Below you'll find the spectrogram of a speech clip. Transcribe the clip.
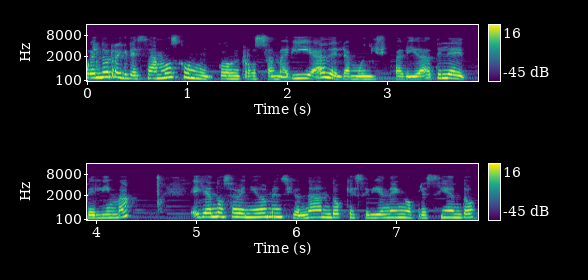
Bueno, regresamos con, Rosa María de la Municipalidad de, Lima. ella nos ha venido mencionando que se vienen ofreciendo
